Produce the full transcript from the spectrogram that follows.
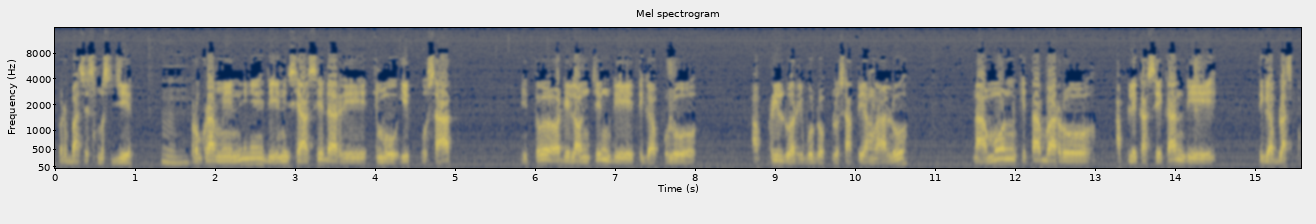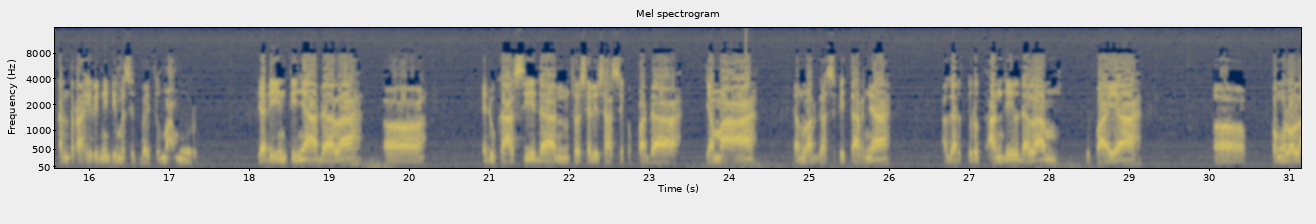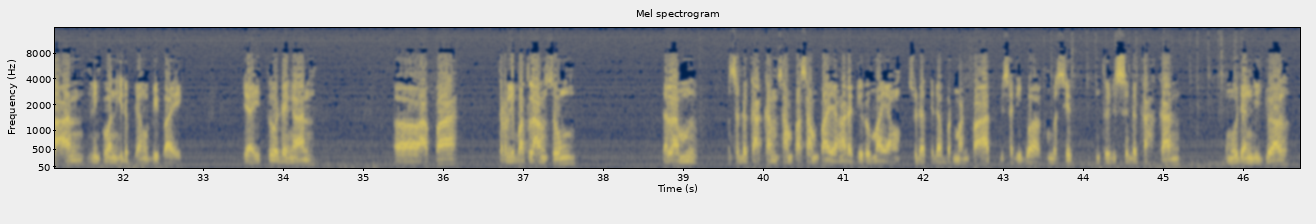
berbasis masjid. Hmm. Program ini diinisiasi dari MUI Pusat, itu uh, di launching di 30 April 2021 yang lalu. Namun kita baru aplikasikan di 13 pekan terakhir ini di Masjid Baitul Makmur. Jadi intinya adalah uh, edukasi dan sosialisasi kepada jamaah dan warga sekitarnya agar turut andil dalam upaya uh, pengelolaan lingkungan hidup yang lebih baik, yaitu dengan uh, apa terlibat langsung dalam sedekahkan sampah-sampah yang ada di rumah yang sudah tidak bermanfaat bisa dibawa ke masjid untuk disedekahkan, kemudian dijual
